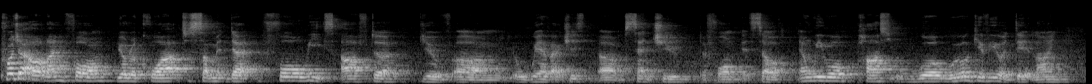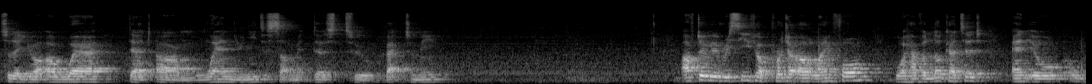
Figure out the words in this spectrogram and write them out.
project outline form, you're required to submit that four weeks after you've, um, we have actually um, sent you the form itself. And we will pass, we'll, we will give you a deadline so that you are aware that um, when you need to submit this to back to me. After we receive your project outline form, we'll have a look at it and it will,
